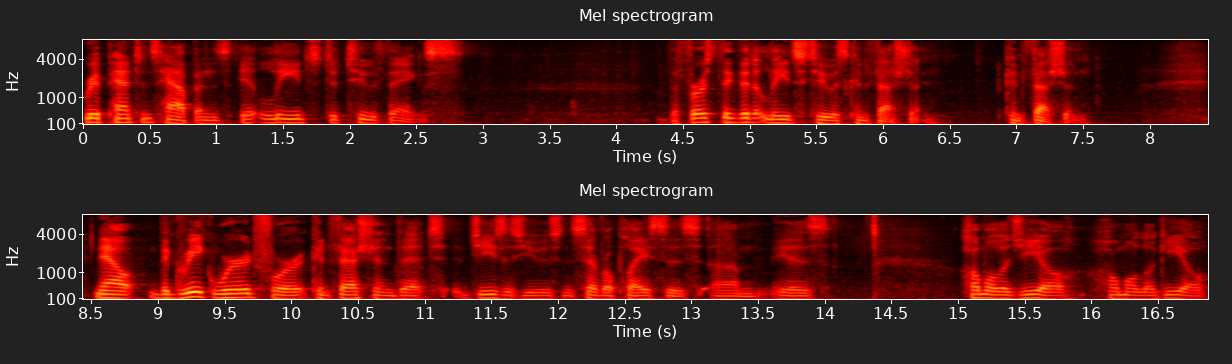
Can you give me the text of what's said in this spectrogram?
repentance happens, it leads to two things. The first thing that it leads to is confession. Confession. Now, the Greek word for confession that Jesus used in several places um, is homologio, homologio.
